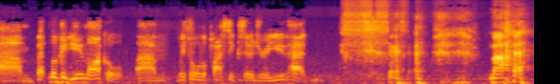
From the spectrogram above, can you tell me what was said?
Um, but look at you, Michael, um, with all the plastic surgery you've had. my,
